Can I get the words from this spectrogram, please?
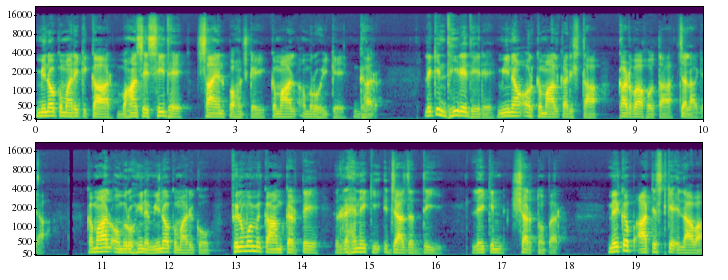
मीना कुमारी की कार वहाँ से सीधे सायन पहुँच गई कमाल अमरोही के घर। लेकिन धीरे धीरे मीना और कमाल का रिश्ता कड़वा होता चला गया। कमाल अमरोही ने मीना कुमारी को फ़िल्मों में काम करते रहने की इजाज़त दी, लेकिन शर्तों पर। मेकअप आर्टिस्ट के अलावा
